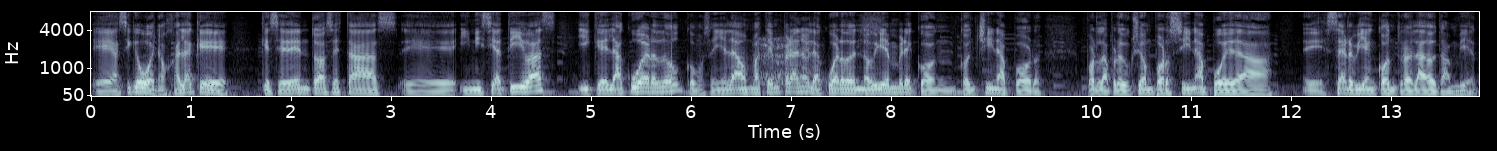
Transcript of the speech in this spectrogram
Eh, así que bueno, ojalá que, que se den todas estas eh, iniciativas y que el acuerdo, como señalábamos más temprano, el acuerdo en noviembre con, con China por, por la producción porcina pueda eh, ser bien controlado también.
